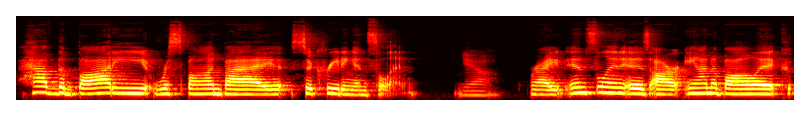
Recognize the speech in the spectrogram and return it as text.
have the body respond by secreting insulin, Yeah. right? Insulin is our anabolic,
